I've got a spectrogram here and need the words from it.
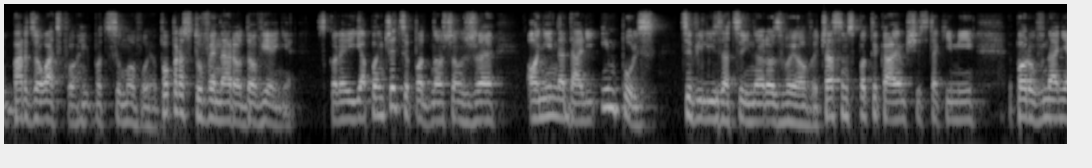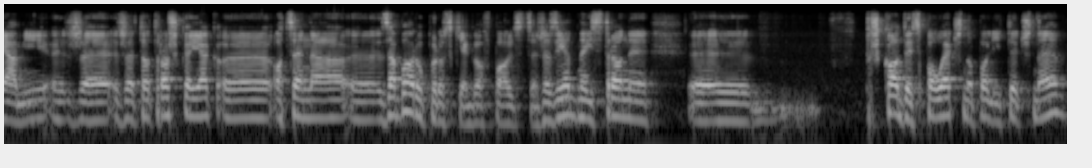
bardzo łatwo oni podsumowują. Po prostu wynarodowienie. Z kolei Japończycy podnoszą, że oni nadali impuls cywilizacyjno-rozwojowy. Czasem spotykałem się z takimi porównaniami, że, że to troszkę jak e, ocena e, zaboru pruskiego w Polsce, że z jednej strony e, szkody społeczno-polityczne,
